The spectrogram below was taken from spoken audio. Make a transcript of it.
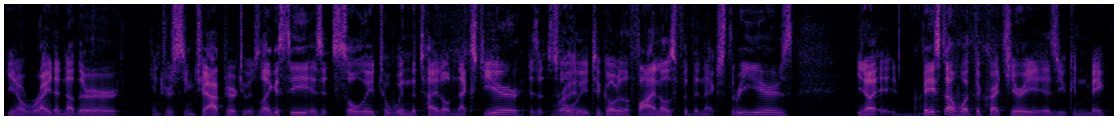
you know write another interesting chapter to his legacy? Is it solely to win the title next year? Is it solely Right. to go to the finals for the next three years? You know, based on what the criteria is, you can make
